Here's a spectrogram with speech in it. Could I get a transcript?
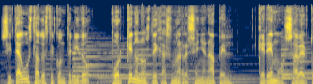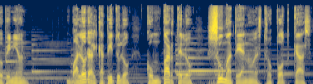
Si te ha gustado este contenido, ¿por qué no nos dejas una reseña en Apple? Queremos saber tu opinión. Valora el capítulo, compártelo, súmate a nuestro podcast,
